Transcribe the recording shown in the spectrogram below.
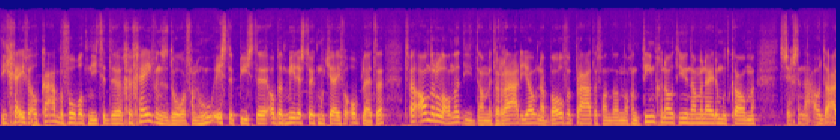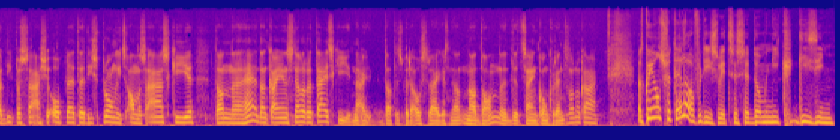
die geven elkaar bijvoorbeeld niet de gegevens door. Van hoe is de piste, op dat middenstuk moet je even opletten. Terwijl andere landen die dan met de radio naar boven praten... van dan nog een teamgenoot die naar beneden moet komen. Zeggen ze, nou, daar die passage opletten, die sprong iets anders aanskiën. Dan, hè, dan kan je een snellere tijd skiën. Nou, dat is bij de Oostenrijkers nou dan. dit zijn concurrenten van elkaar. Wat kun je ons vertellen over die Zwitserse Dominique Gizin?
